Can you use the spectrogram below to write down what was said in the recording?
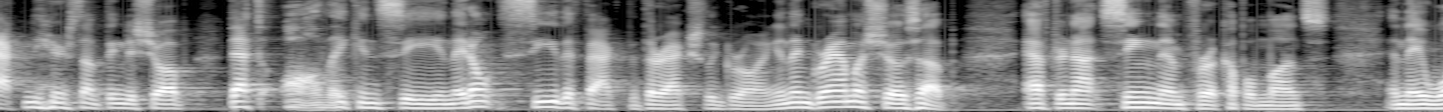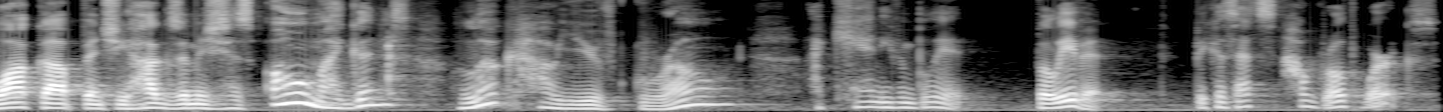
acne or something to show up, that's all they can see. And they don't see the fact that they're actually growing. And then grandma shows up after not seeing them for a couple months. And they walk up and she hugs them and she says, Oh my goodness, look how you've grown. I can't even believe it. Believe it because that's how growth works.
